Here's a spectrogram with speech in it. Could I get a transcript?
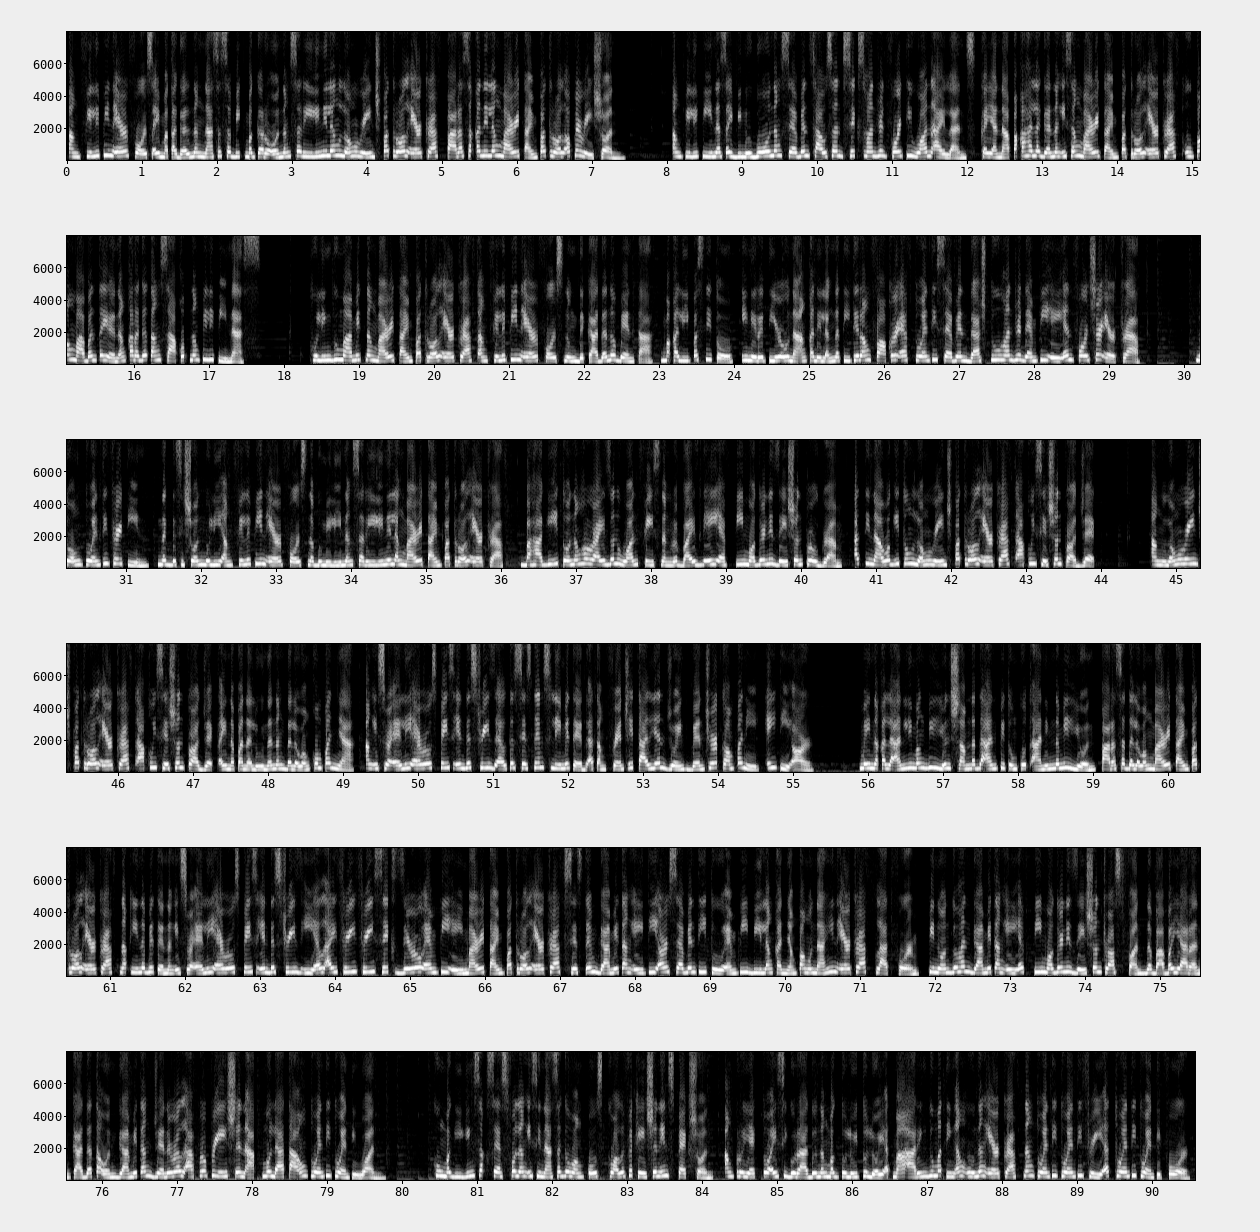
Ang Philippine Air Force ay matagal nang nasa sabik magkaroon ng sarili nilang long-range patrol aircraft para sa kanilang maritime patrol operation. Ang Pilipinas ay binubuo ng 7,641 islands, kaya napakahalaga ng isang maritime patrol aircraft upang mabantayan ang karagatang sakop ng Pilipinas. Huling gumamit ng maritime patrol aircraft ang Philippine Air Force noong dekada 90, makalipas nito, iniretiro na ang kanilang natitirang Fokker F-27-200 MPA Enforcer aircraft. Noong 2013, nagdesisyon muli ang Philippine Air Force na bumili ng sarili nilang maritime patrol aircraft, bahagi ito ng Horizon 1 phase ng revised AFP Modernization Program, at tinawag itong Long Range Patrol Aircraft Acquisition Project. Ang Long Range Patrol Aircraft Acquisition Project ay napanalunan ng dalawang kumpanya, ang Israeli Aerospace Industries Elta Systems Limited at ang French-Italian Joint Venture Company, ATR may nakalaan 5 bilyon siyam na daan 76 na milyon para sa dalawang maritime patrol aircraft na kinabitin ng Israeli Aerospace Industries ELI 3360 MPA Maritime Patrol Aircraft System gamit ang ATR-72MP bilang kanyang pangunahin aircraft platform, pinondohan gamit ang AFP Modernization Trust Fund na babayaran kada taon gamit ang General Appropriation Act mula taong 2021. Kung magiging successful ang isinasagawang post-qualification inspection, ang proyekto ay sigurado ng magtuloy-tuloy at maaaring dumating ang unang aircraft ng 2023 at 2024.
